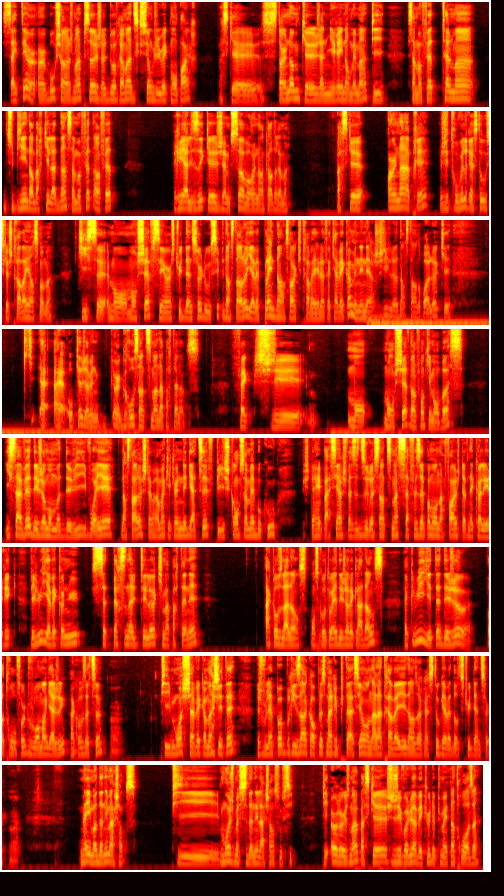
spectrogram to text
ça a été un, un beau changement, puis ça, je le dois vraiment à la discussion que j'ai eue avec mon père, parce que c'est un homme que j'admirais énormément, puis ça m'a fait tellement du bien d'embarquer là-dedans, ça m'a fait, en fait, réaliser que j'aime ça avoir un encadrement. Parce que un an après, j'ai trouvé le resto où ce que je travaille en ce moment. Qui se, mon, mon chef, c'est un street dancer lui aussi, puis dans ce temps-là, il y avait plein de danseurs qui travaillaient là. Fait qu'il y avait comme une énergie là dans cet endroit-là qui, qui auquel j'avais un gros sentiment d'appartenance. Fait que j'ai mon mon chef dans le fond qui est mon boss, il savait déjà mon mode de vie, il voyait, dans ce temps-là, j'étais vraiment quelqu'un de négatif, puis je consommais beaucoup, puis j'étais impatient, je faisais du ressentiment, si ça faisait pas mon affaire, je devenais colérique. Puis lui, il avait connu cette personnalité-là qui m'appartenait à cause de la danse. On se Mm. côtoyait déjà avec la danse. Fait que lui, il était déjà pas trop sûr de vouloir m'engager à Ouais. cause de ça. Ouais. Puis moi, je savais comment j'étais. Je voulais pas briser encore plus ma réputation en allant travailler dans un resto qui avait d'autres street dancers. Ouais. Mais il m'a donné ma chance. Puis moi, je me suis donné la chance aussi. Puis heureusement, parce que j'évolue avec eux depuis maintenant trois ans,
